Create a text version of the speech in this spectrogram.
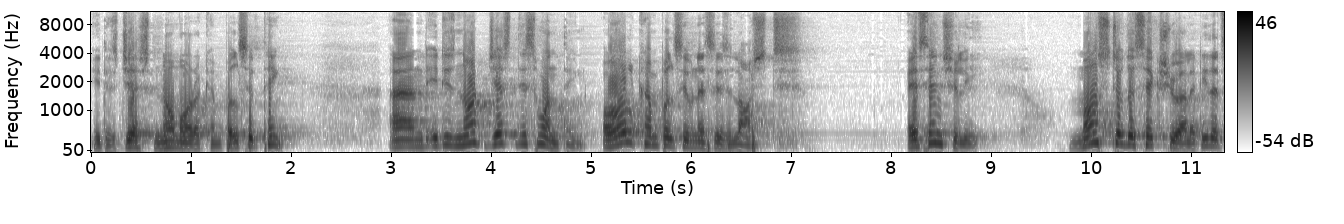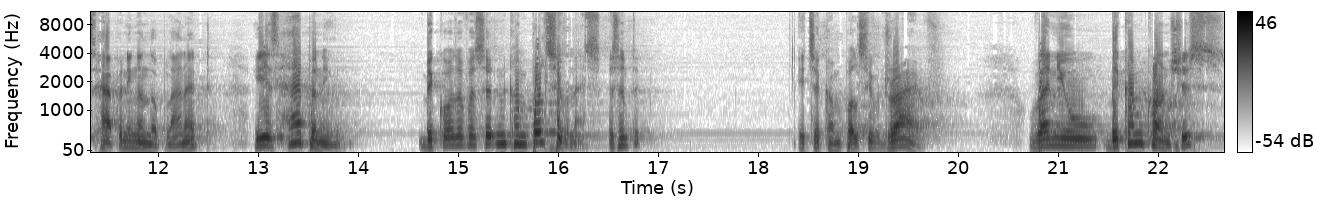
It is just no more a compulsive thing. And it is not just this one thing, all compulsiveness is lost. Essentially, most of the sexuality that's happening on the planet is happening because of a certain compulsiveness, isn't it? It's a compulsive drive. When you become conscious,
